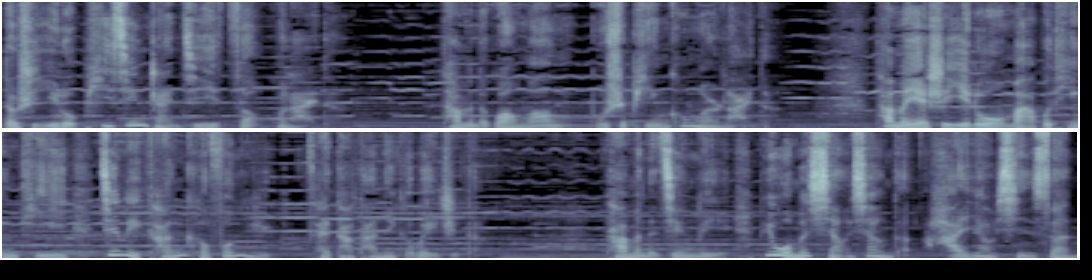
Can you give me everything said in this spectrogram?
都是一路披荆斩棘走过来的。他们的光芒不是凭空而来的，他们也是一路马不停蹄，经历坎坷风雨才到达那个位置的。他们的经历比我们想象的还要心酸。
